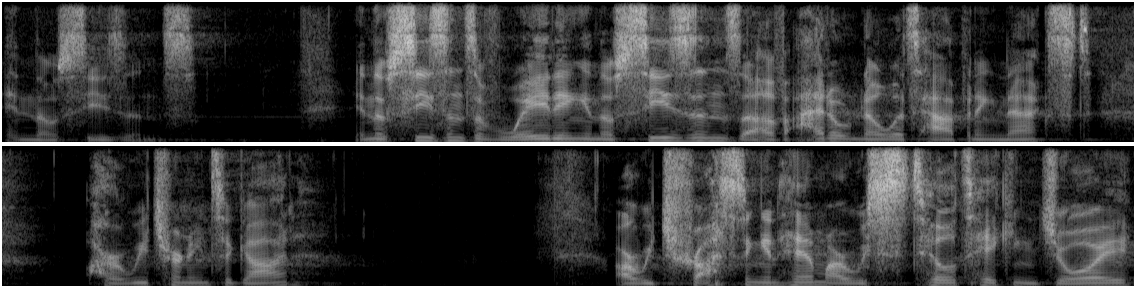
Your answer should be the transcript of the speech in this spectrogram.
in those seasons? In those seasons of waiting, in those seasons of I don't know what's happening next, are we turning to God? Are we trusting in Him? Are we still taking joy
